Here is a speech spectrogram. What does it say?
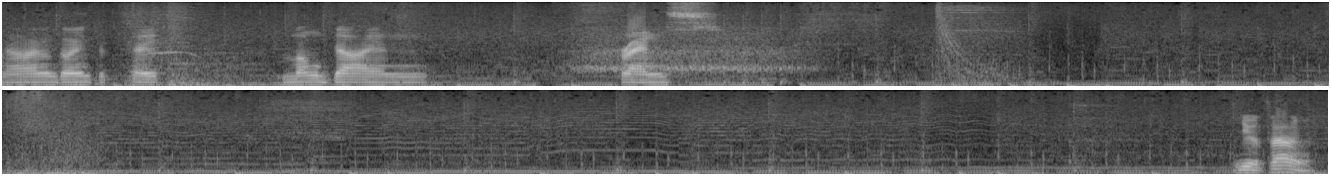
Now I'm going to take Meng Da and friends. You found.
